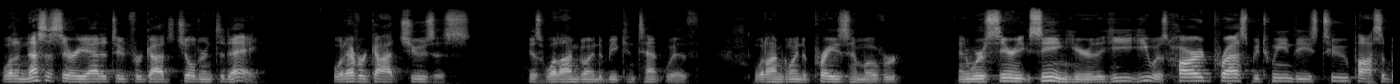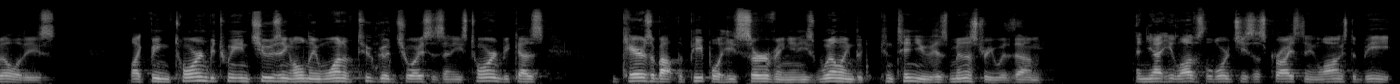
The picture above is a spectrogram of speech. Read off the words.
What a necessary attitude for God's children today. Whatever God chooses is what I'm going to be content with, what I'm going to praise Him over. And we're seeing here that he, he was hard pressed between these two possibilities like being torn between choosing only one of two good choices. And he's torn because he cares about the people he's serving and he's willing to continue his ministry with them. And yet he loves the Lord Jesus Christ and he longs to be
